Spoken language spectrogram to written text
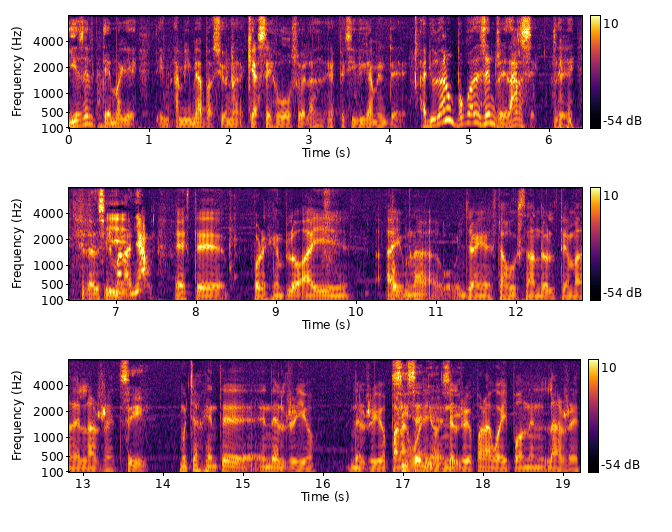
Y es el tema que a mí me apasiona, que haces vos, ¿verdad? Específicamente, ayudar un poco a desenredarse, sí. Este, por ejemplo, hay, hay una, ya estás usando el tema de la red. Sí. Mucha gente en el río en el río Paraguay. en el río Paraguay ponen la red.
